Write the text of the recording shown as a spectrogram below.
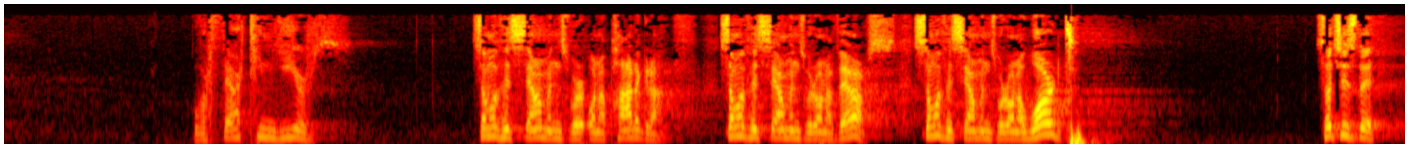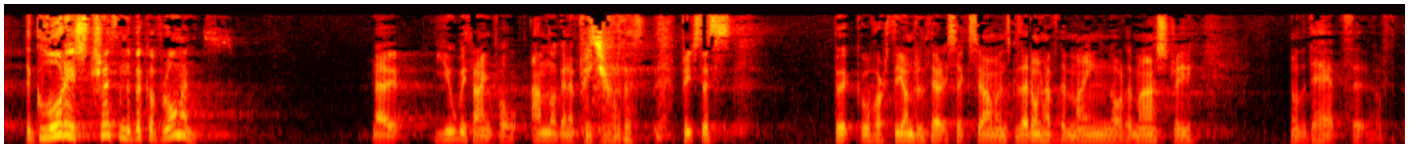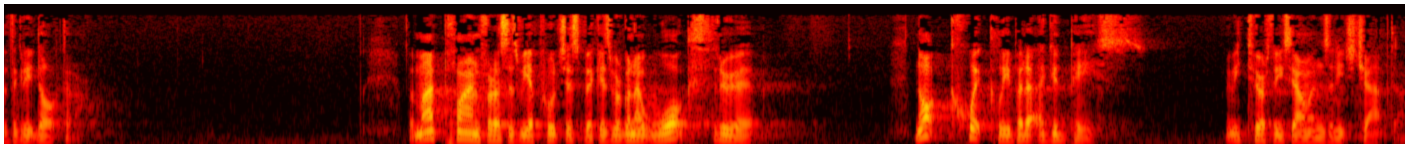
Over 13 years. Some of his sermons were on a paragraph. Some of his sermons were on a verse. Some of his sermons were on a word. Such is the, the glorious truth in the book of Romans. Now, you'll be thankful I'm not going to preach over this, preach this book over 336 sermons because I don't have the mind nor the mastery nor the depth of, of the great doctor. But my plan for us as we approach this book is we're going to walk through it, not quickly, but at a good pace. Maybe two or three sermons in each chapter.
